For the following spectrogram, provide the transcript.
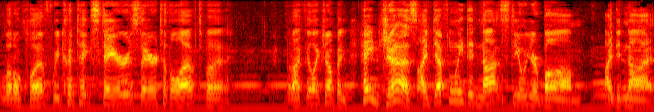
little cliff. We could take stairs there to the left, but but I feel like jumping. Hey Jess, I definitely did not steal your bomb. I did not.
